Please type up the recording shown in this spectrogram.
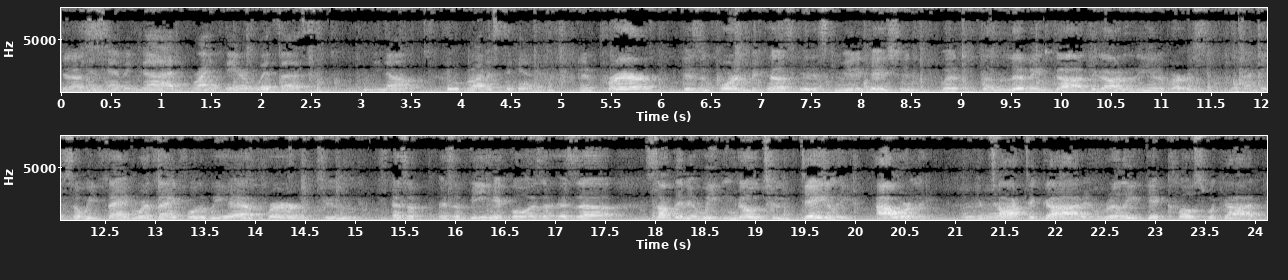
Yes. And having God right there with us, you know, who brought us together. And prayer is important because it is communication with the living God, the God of the universe. Right. So we thank we're thankful that we have prayer to as a as a vehicle, as a as a something that we can go to daily, hourly. Mm-hmm. And talk to God and really get close with God.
